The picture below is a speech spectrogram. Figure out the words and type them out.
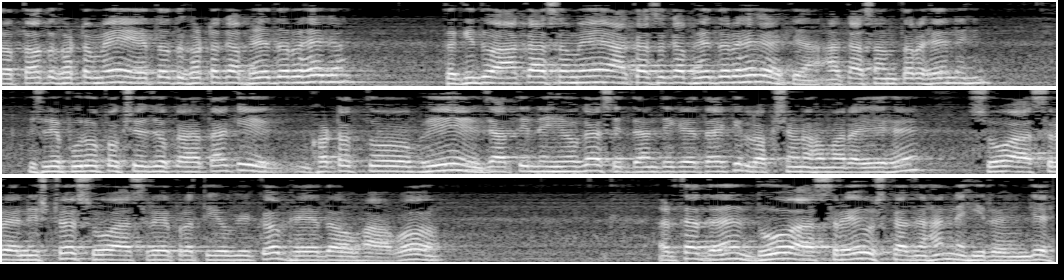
तो तद घट में एतद घट का भेद रहेगा। तो किंतु आकाश में आकाश का भेद रहेगा क्या? आकाशांतर है नहीं। इसलिए पूर्व पक्ष जो कहा था कि घटत्व तो भी जाति नहीं होगा, सिद्धांति कहता है कि लक्षण हमारा ये है स्व आश्रय निष्ठ स्व आश्रय प्रतियोगी का भेद अभाव। अर्थात दो आश्रय उसका जहाँ नहीं रहेंगे,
